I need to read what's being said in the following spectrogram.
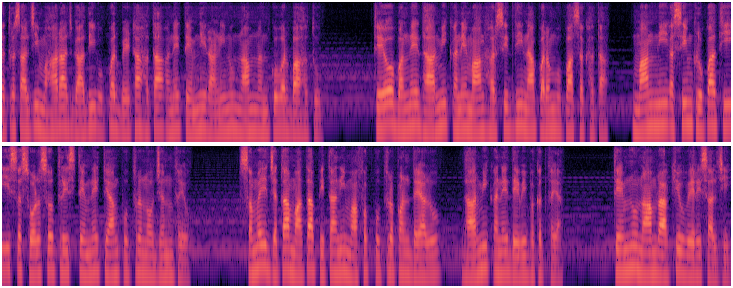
છત્રસાલજી મહારાજ ગાદી ઉપર બેઠા હતા અને તેમની રાણીનું નામ નંદકુવરબા હતું. તેઓ બંને ધાર્મિક અને માંગ હરસિદ્ધિના પરમ ઉપાસક હતા. માંગની અસીમ કૃપાથી ઈસ સોળસો ત્રીસ તેમને ત્યાં પુત્રનો જન્મ થયો. સમય જતા માતા પિતાની માફક પુત્ર પણ દયાળુ, ધાર્મિક અને દેવી ભગત થયા. તેમનું નામ રાખ્યું વેરીસાલજી.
